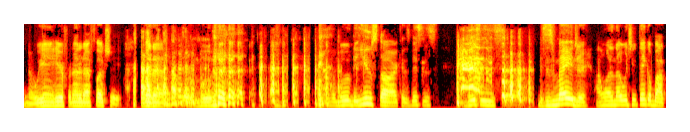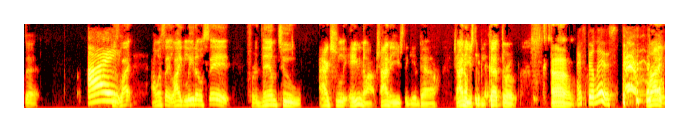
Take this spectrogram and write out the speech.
You know, we ain't here for none of that fuck shit. But uh, I'm gonna move. I'm gonna move to you, Star, because this is this is this is major. I want to know what you think about that. I like I want to say, like Lito said, for them to actually, you know how China used to get down. China used to be cutthroat. Um, it still is. right.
